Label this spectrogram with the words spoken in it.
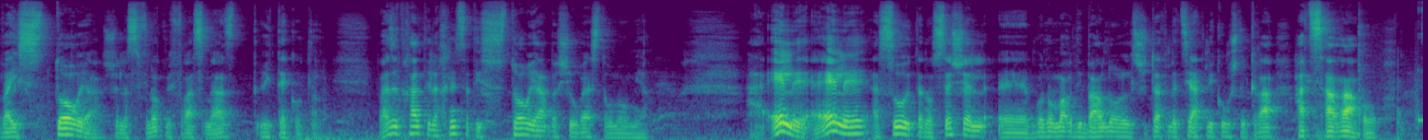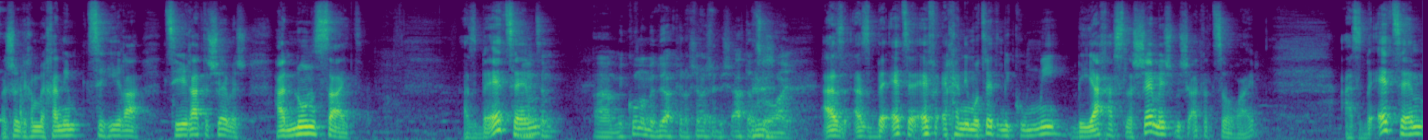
וההיסטוריה של הספינות מפרש מאז ריתק אותי. ואז התחלתי להכניס את היסטוריה בשיעורי אסטרונומיה. האלה, האלה עשו את הנושא של, אה, בוא נאמר, דיברנו על שיטת מציאת מיקום שנקרא הצהרה, או מה שאנחנו מכנים צהירה, צהירת השמש, ה noon sight. אז בעצם, בעצם המיקום המדויק של השמש בשעת הצהריים. אז, אז בעצם, איך, איך אני מוצא את מיקומי ביחס לשמש בשעת הצהריים? אז בעצם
